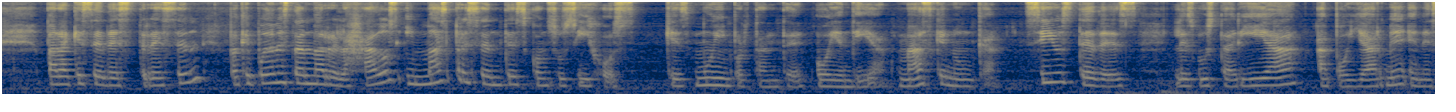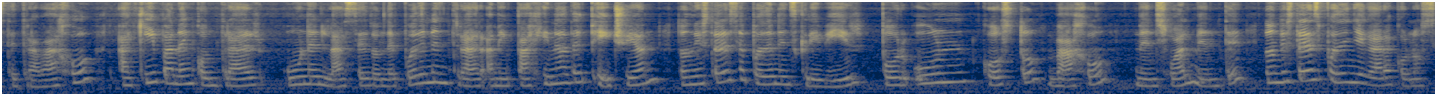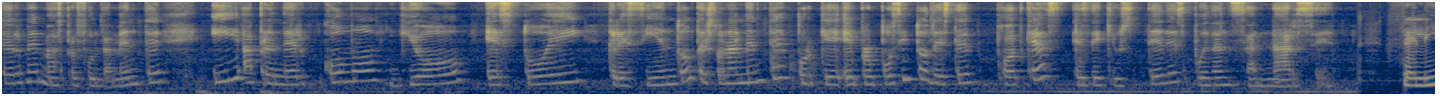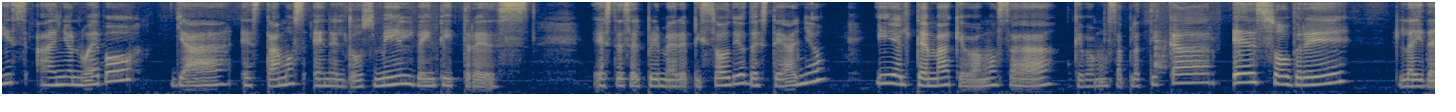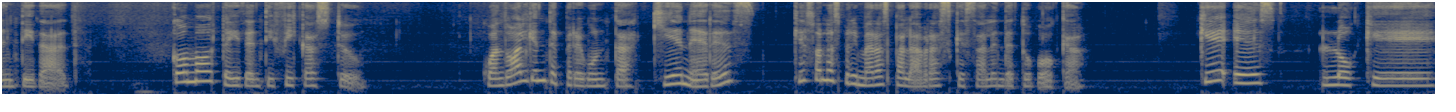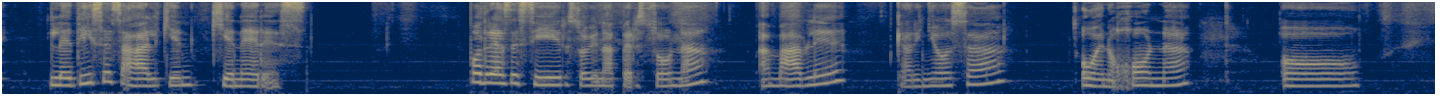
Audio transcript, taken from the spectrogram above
para que se destresen, para que puedan estar más relajados y más presentes con sus hijos, que es muy importante hoy en día, más que nunca. Si ustedes les gustaría apoyarme en este trabajo, aquí van a encontrar un enlace donde pueden entrar a mi página de Patreon, donde ustedes se pueden inscribir por un costo bajo mensualmente, donde ustedes pueden llegar a conocerme más profundamente y aprender cómo yo estoy creciendo personalmente, porque el propósito de este podcast es de que ustedes puedan sanarse. Feliz año nuevo. Ya estamos en el 2023. Este es el primer episodio de este año y el tema que vamos a que vamos a platicar es sobre la identidad. ¿Cómo te identificas tú? Cuando alguien te pregunta quién eres, ¿qué son las primeras palabras que salen de tu boca? ¿Qué es lo que le dices a alguien quién eres? Podrías decir, soy una persona amable, cariñosa o enojona o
